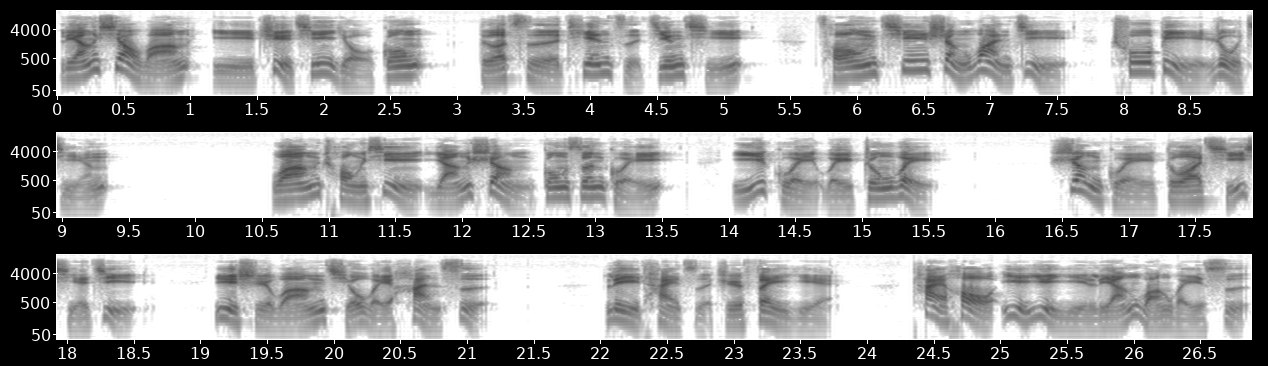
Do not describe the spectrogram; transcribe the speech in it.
梁孝王以至亲有功，得赐天子旌旗，从千乘万骑，出避入井。王宠信杨胜、公孙轨，以轨为中尉。胜轨多奇邪计，欲使王求为汉嗣。立太子之废也。太后亦欲以梁王为嗣，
